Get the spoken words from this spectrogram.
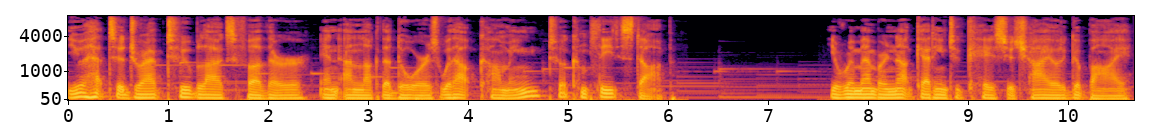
You had to drive two blocks further and unlock the doors without coming to a complete stop. You remember not getting to kiss your child goodbye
